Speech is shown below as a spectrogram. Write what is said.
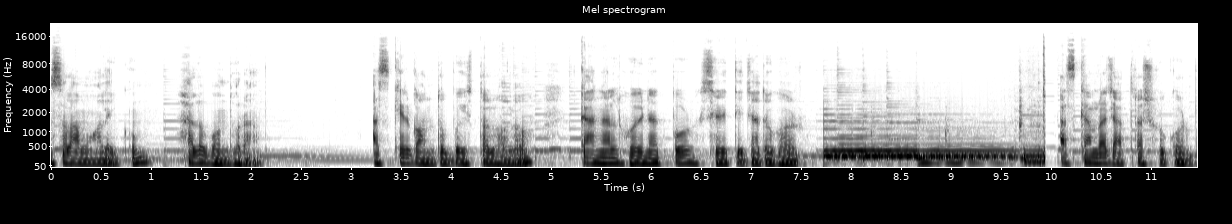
আসসালামু আলাইকুম। হ্যালো বন্ধুরা, আজকের গন্তব্যস্থল হল কাঙাল হরিনাথপুর স্মৃতি জাদুঘর। আজকে আমরা যাত্রা শুরু করব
